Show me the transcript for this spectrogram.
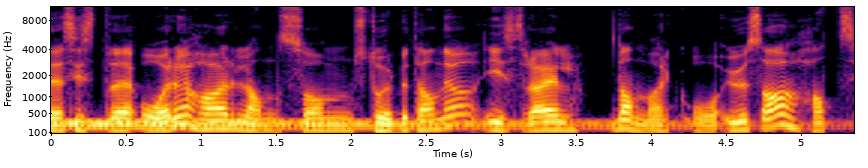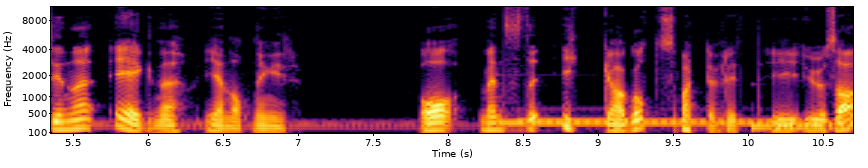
Det siste året har land som Storbritannia, Israel, Danmark og USA hatt sine egne gjenåpninger. Og mens det ikke har gått smertefritt i USA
